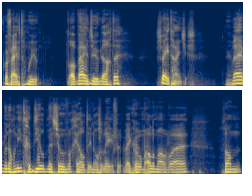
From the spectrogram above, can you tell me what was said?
voor 50 miljoen? Wat wij natuurlijk dachten, zweethandjes. Ja. Wij hebben nog niet gedeeld met zoveel geld in ons leven. Wij Ja. komen allemaal eh, van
